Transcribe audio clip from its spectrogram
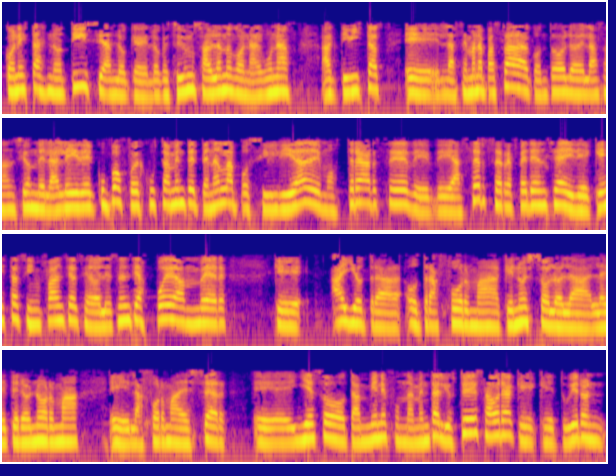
con estas noticias lo que lo que estuvimos hablando con algunas activistas eh, la semana pasada con todo lo de la sanción de la ley de cupo fue justamente tener la posibilidad de mostrarse de, de hacerse referencia y de que estas infancias y adolescencias puedan ver que hay otra otra forma que no es solo la, la heteronorma, eh, la forma de ser. Eh, y eso también es fundamental. Y ustedes ahora que, que, tuvieron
